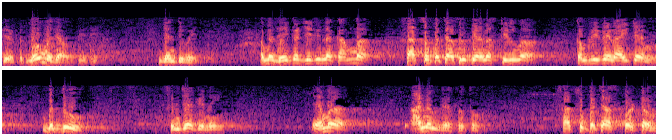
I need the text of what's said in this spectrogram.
તે વખત. બહુ મજા આવતી હતી. જયંતિભાઈ. અમે જયગઢ જેટીના કામમાં સાતસો પચાસ રૂપિયાના સ્ટીલમાં કમ્પ્લીટેડ આઇટેમ બધું સમજ્યા કે નહીં? એમાં આનંદ રહેતો હતો. સાતસો પચાસ પર ટન.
